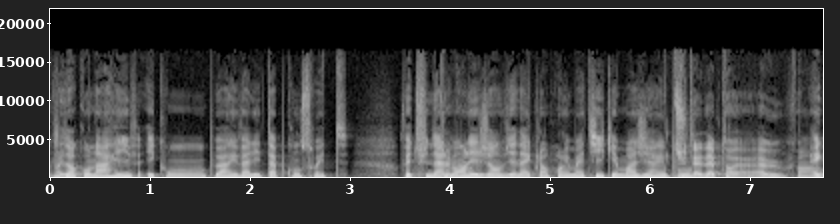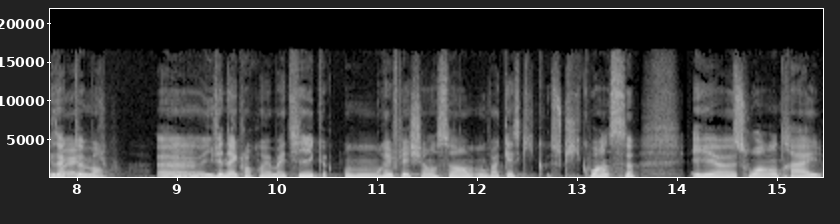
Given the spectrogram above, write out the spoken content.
C'est-à-dire qu'on arrive et qu'on peut arriver à l'étape qu'on souhaite. En fait, finalement, les gens viennent avec leurs problématiques et moi, j'y réponds. tu t'adaptes à, à eux enfin, Exactement. ouais. Euh, Mm. Ils viennent avec leurs problématiques, on réfléchit ensemble, on voit qu'est-ce qui, ce qui coince. Et euh, soit on travaille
